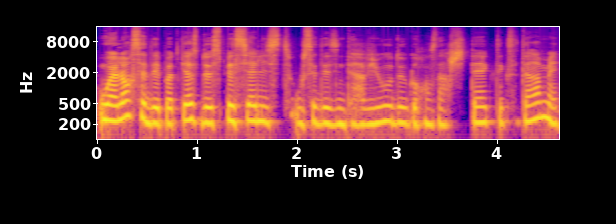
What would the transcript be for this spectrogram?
Ou alors c'est des podcasts de spécialistes, ou c'est des interviews de grands architectes, etc. Mais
